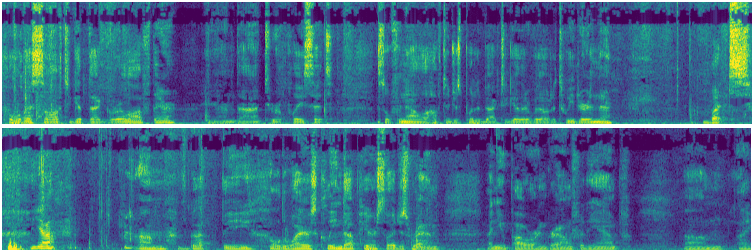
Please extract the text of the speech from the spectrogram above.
pull this off to get that grill off there and uh, to replace it. So for now I'll have to just put it back together without a tweeter in there. But yeah um, I've got the all the wires cleaned up here so I just ran a new power and ground for the amp. Um, I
